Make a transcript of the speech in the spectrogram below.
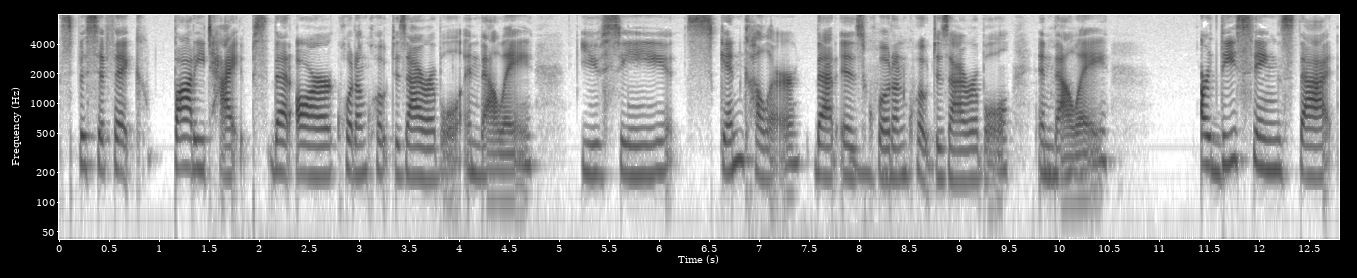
specific body types that are quote unquote desirable in ballet. You see skin color that is mm-hmm. quote unquote desirable in mm-hmm. ballet. Are these things that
